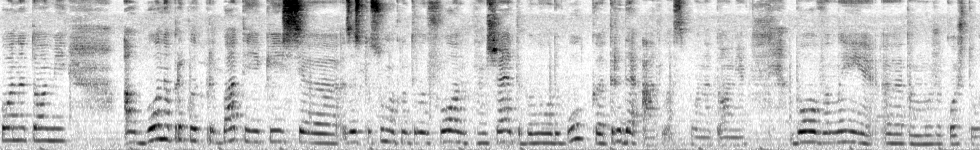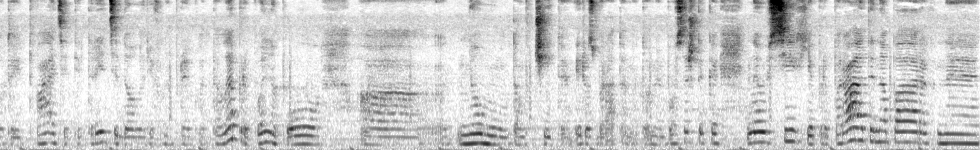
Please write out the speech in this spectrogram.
по анатомії, або, наприклад, придбати якийсь е, застосунок на телефон, планшет або ноутбук 3D-атлас по анатомії. Бо вони е, там можуть коштувати і 20 і 30 доларів, наприклад, але прикольно по ньому там вчити і розбирати анатомію. Бо все ж таки не у всіх є препарати на парах, не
